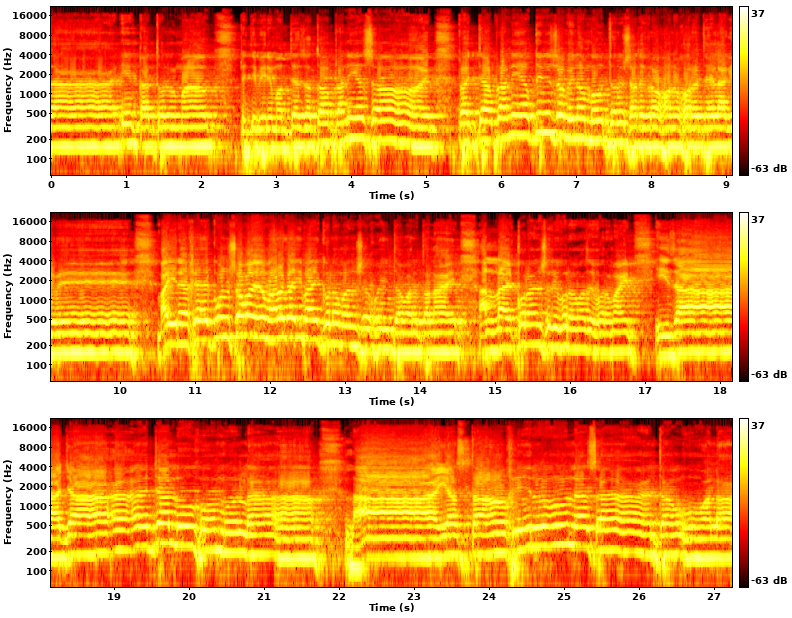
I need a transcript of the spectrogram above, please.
যায়িকাতুল মাউত। পৃথিবীর মধ্যে যত প্রাণী আছে, প্রত্যেক প্রাণী একদিন জমিন মৌতের সাথে গ্রহণ করতে লাগবে। বাইরে খে কোন সময়ে মারা যাই ভাই, কোন মানুষে হইতে পারত নাই। আল্লাহ কোরআন শরীফের মাঝে ফরমাইন, ইজা জা জালুহুম লা লা ইয়াস্তাখিরুনা সাতাও ওয়া লা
